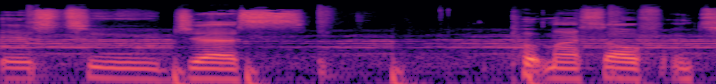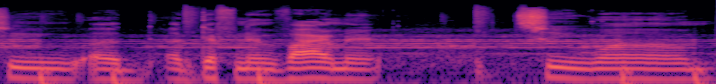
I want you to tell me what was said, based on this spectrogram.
is to just put myself into a, a different environment to um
